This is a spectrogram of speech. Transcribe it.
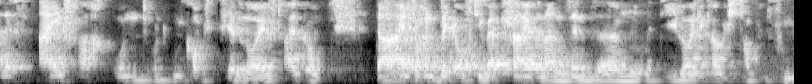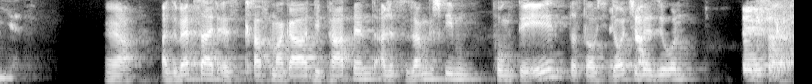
alles einfach und, und unkompliziert läuft. Also da einfach ein Blick auf die Website und dann sind ähm, die Leute, glaube ich, top informiert. Ja, also Website ist Kraftmagar Department, alles zusammengeschrieben.de. Das ist, glaube ich, die deutsche ja. Version. Exakt.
